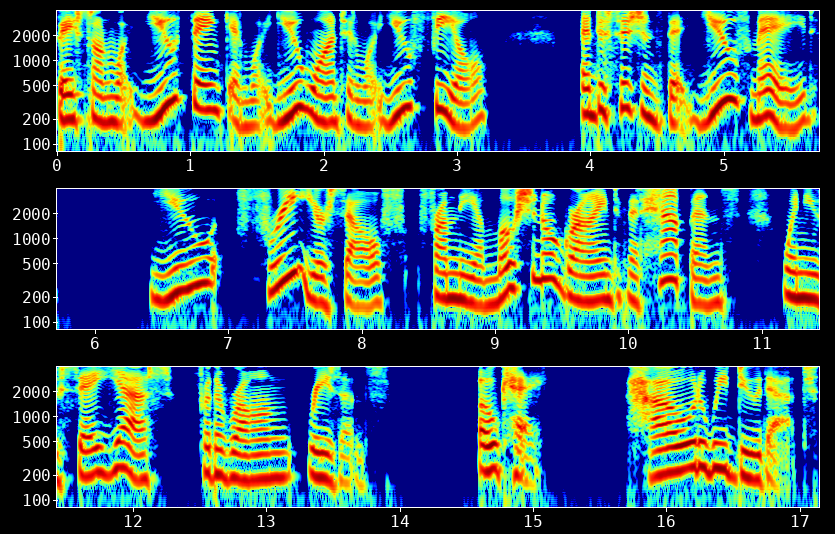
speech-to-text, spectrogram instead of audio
based on what you think and what you want and what you feel, and decisions that you've made, you free yourself from the emotional grind that happens when you say yes for the wrong reasons. Okay, how do we do that?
